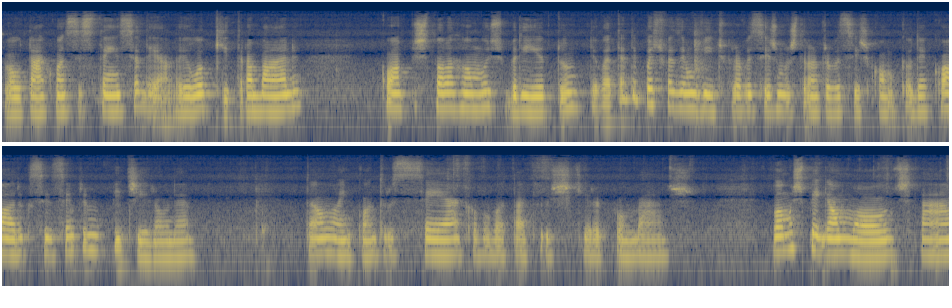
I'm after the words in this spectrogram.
Voltar a consistência dela. Eu aqui trabalho com a pistola Ramos Brito. Eu vou até depois fazer um vídeo para vocês, mostrando para vocês como que eu decoro, que vocês sempre me pediram, né? Então, ó, enquanto seca, eu vou botar aqui o isqueiro por baixo. Vamos pegar um molde, tá?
